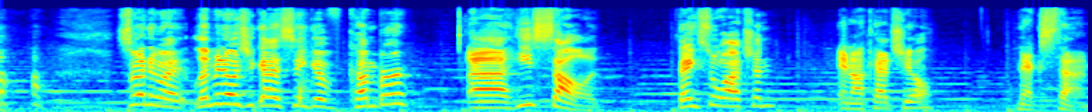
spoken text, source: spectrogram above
so anyway, let me know what you guys think of Cumber. Uh, he's solid. Thanks for watching, and I'll catch y'all next time.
